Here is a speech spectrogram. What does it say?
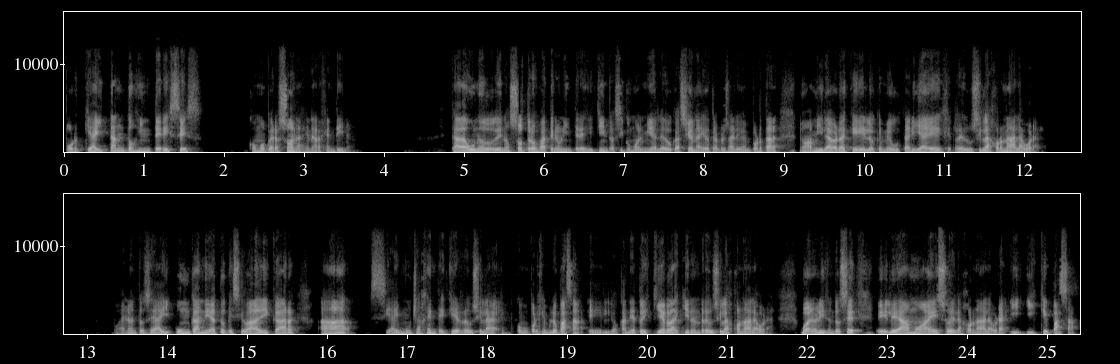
porque hay tantos intereses como personas en Argentina cada uno de nosotros va a tener un interés distinto. Así como el mío es la educación, hay otra persona que le va a importar, no, a mí la verdad que lo que me gustaría es reducir la jornada laboral. Bueno, entonces hay un candidato que se va a dedicar a, si hay mucha gente que quiere reducirla, como por ejemplo pasa, eh, los candidatos de izquierda quieren reducir la jornada laboral. Bueno, listo, entonces eh, le damos a eso de la jornada laboral. ¿Y qué pasa?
